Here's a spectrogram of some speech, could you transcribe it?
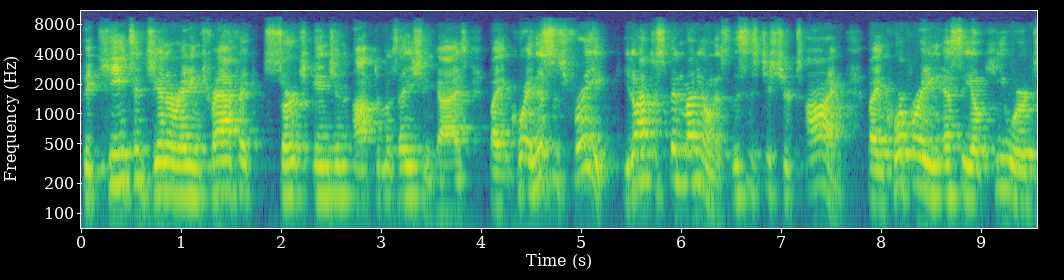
The key to generating traffic, search engine optimization, guys, by and this is free. You don't have to spend money on this. This is just your time by incorporating SEO keywords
